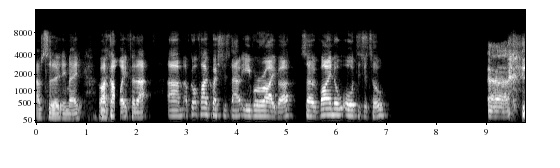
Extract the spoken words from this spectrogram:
Absolutely, mate. Well, I can't wait for that. Um, I've got five questions now, either or either. So, vinyl or digital? Uh,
